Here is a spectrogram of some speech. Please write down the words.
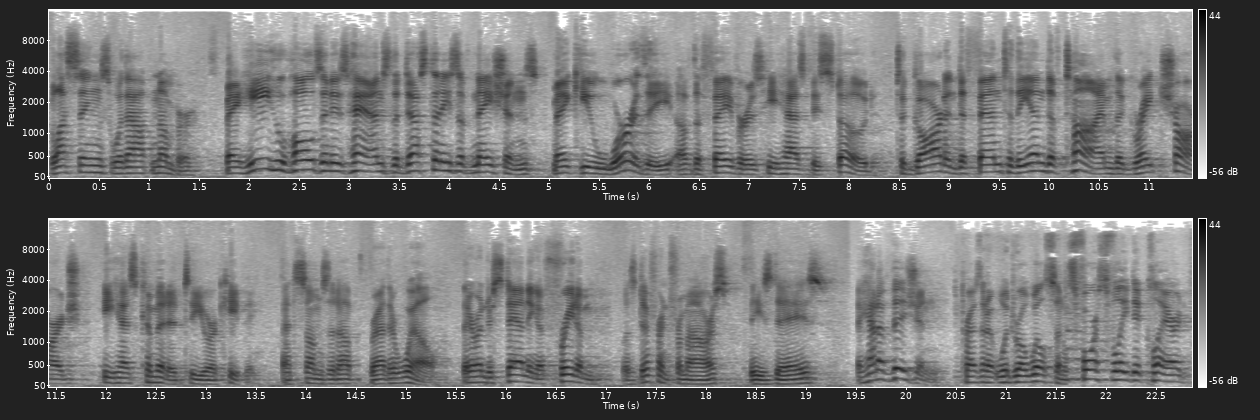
blessings without number. May he who holds in his hands the destinies of nations make you worthy of the favors he has bestowed, to guard and defend to the end of time the great charge he has committed to your keeping. That sums it up rather well. Their understanding of freedom was different from ours these days. They had a vision. President Woodrow Wilson forcefully declared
